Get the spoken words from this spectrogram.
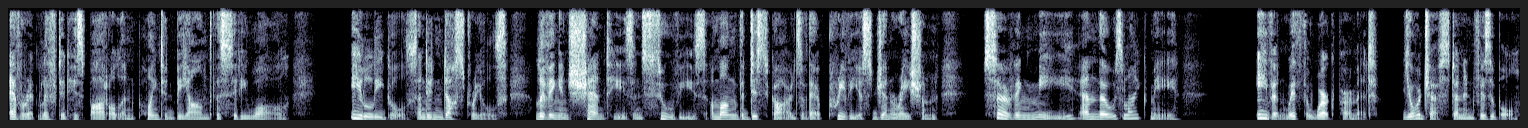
Everett lifted his bottle and pointed beyond the city wall. Illegals and industrials, living in shanties and soovies among the discards of their previous generation, serving me and those like me. Even with the work permit, you're just an invisible,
